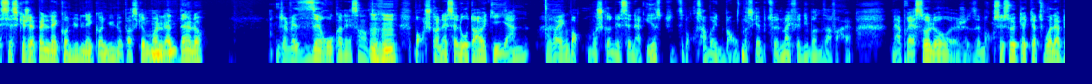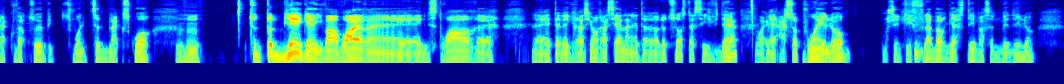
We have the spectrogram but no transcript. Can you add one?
c'est ce que j'appelle l'inconnu de l'inconnu, là, parce que moi, Mhm. là-dedans, là, j'avais zéro connaissance. de Mhm. rien. Bon, je connaissais l'auteur qui est Yann. Ouais. Bon, moi, je connais le scénariste. Tu te dis, bon, ça va être bon, parce qu'habituellement, il fait des bonnes affaires. Mais après ça, là, je disais, bon, c'est sûr que quand tu vois la black couverture puis que tu vois le titre Black Squaw, Mhm. tu te doutes bien qu'il va y avoir un- une histoire euh, d'intégration raciale à l'intérieur de tout ça, c'est assez évident. Ouais. Mais à ce point-là, j'ai été flabbergasté par cette BD-là.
